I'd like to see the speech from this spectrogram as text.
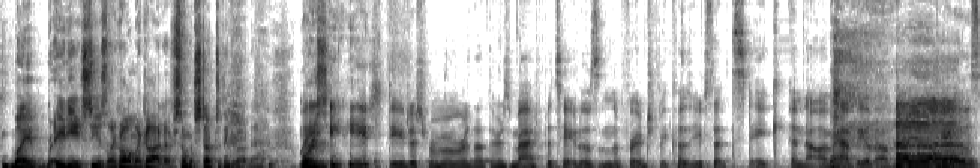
my ADHD is like, oh my god, I have so much stuff to think about now. Whereas my ADHD just remembered that there's mashed potatoes in the fridge because you said steak, and now I'm happy about mashed potatoes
